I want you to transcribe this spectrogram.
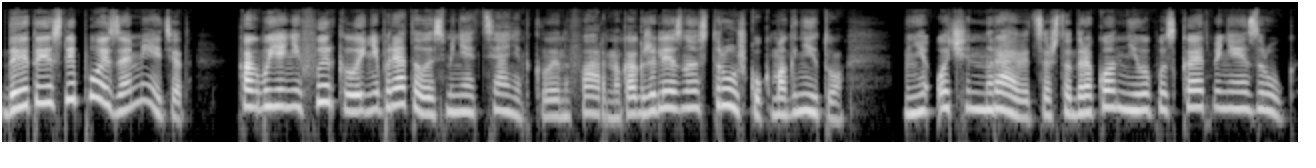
Да это и слепой заметит. Как бы я ни фыркала и не пряталась, меня тянет к Ленфарну, как железную стружку к магниту. Мне очень нравится, что дракон не выпускает меня из рук.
